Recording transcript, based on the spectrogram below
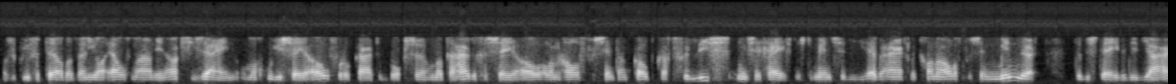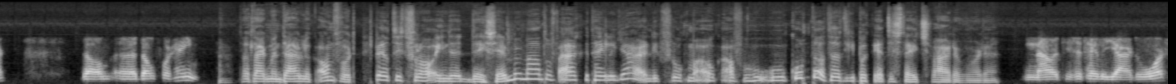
Als ik u vertel dat wij nu al elf maanden in actie zijn om een goede CAO voor elkaar te boksen, omdat de huidige CAO al een half procent aan koopkrachtverlies in zich heeft. Dus de mensen die hebben eigenlijk gewoon een half procent minder te besteden dit jaar dan, uh, dan voorheen. Dat lijkt me een duidelijk antwoord. Speelt dit vooral in de decembermaand of eigenlijk het hele jaar? En ik vroeg me ook af, hoe, hoe komt dat dat die pakketten steeds zwaarder worden? Nou, het is het hele jaar door.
